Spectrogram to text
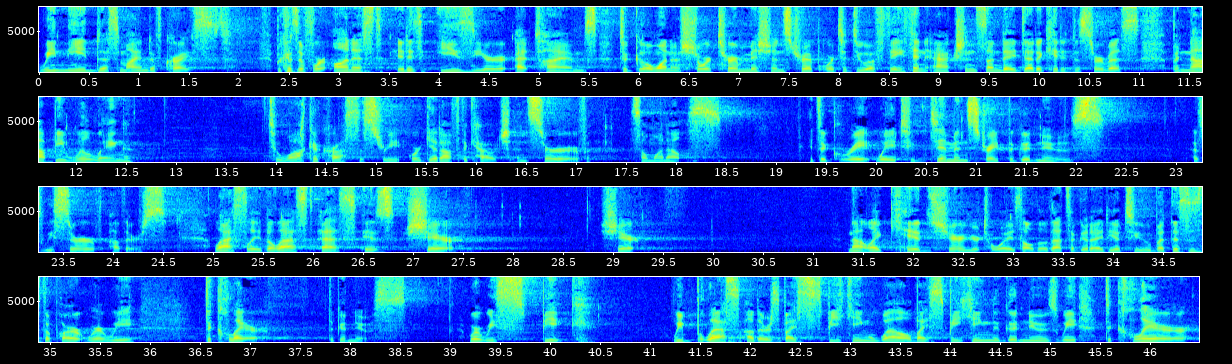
We need this mind of Christ. Because if we're honest, it is easier at times to go on a short term missions trip or to do a faith in action Sunday dedicated to service, but not be willing to walk across the street or get off the couch and serve someone else. It's a great way to demonstrate the good news as we serve others. Lastly, the last S is share. Share. Not like kids share your toys, although that's a good idea too, but this is the part where we declare the good news, where we speak. We bless others by speaking well, by speaking the good news. We declare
